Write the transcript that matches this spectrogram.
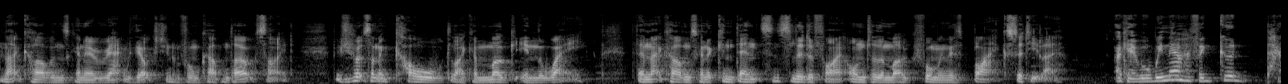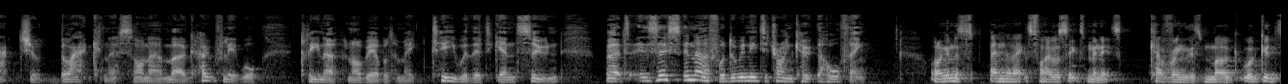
that carbon's going to react with the oxygen and form carbon dioxide. But if you put something cold like a mug in the way, then that carbon's going to condense and solidify onto the mug, forming this black sooty layer. Okay, well, we now have a good patch of blackness on our mug. Hopefully, it will clean up and I'll be able to make tea with it again soon. But is this enough, or do we need to try and coat the whole thing? Well, I'm going to spend the next five or six minutes covering this mug, well, a good,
